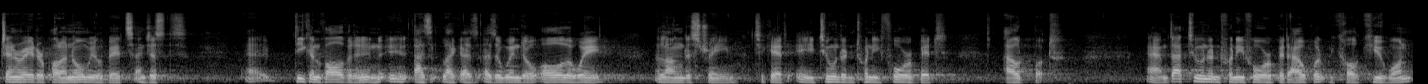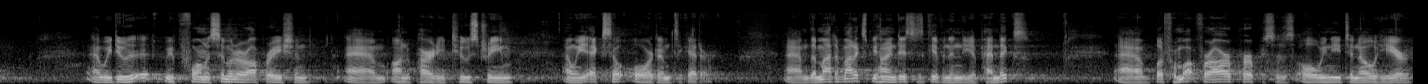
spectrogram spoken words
generator polynomial bits and just uh, deconvolve it in, in, as, like as, as a window all the way along the stream to get a 224-bit output. Um, that 224-bit output we call Q1. And we, do, we perform a similar operation um, on the parity 2 stream and we XOR them together. Um, the mathematics behind this is given in the appendix. Uh, but from, for our purposes, all we need to know here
